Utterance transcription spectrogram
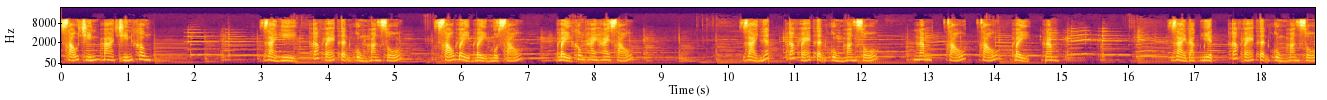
69390 Giải nhì, các vé tận cùng mang số 67716 70226 Giải nhất, các vé tận cùng mang số 56675 Giải đặc biệt, các vé tận cùng mang số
